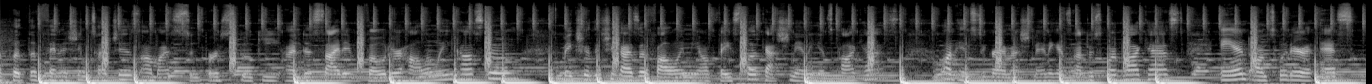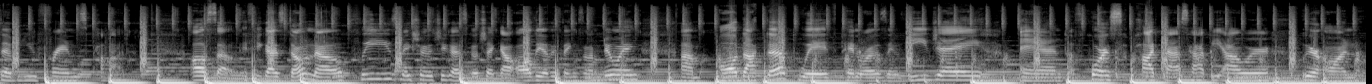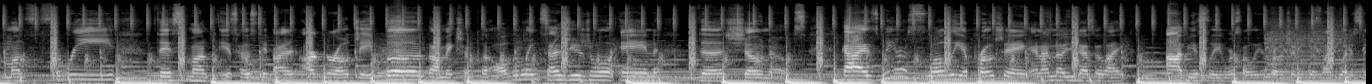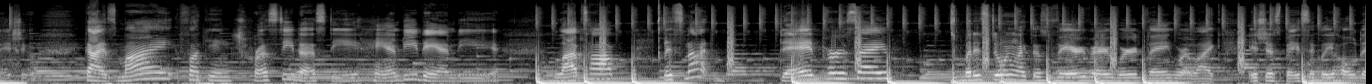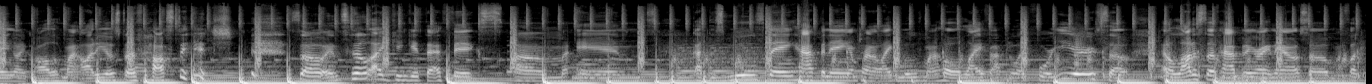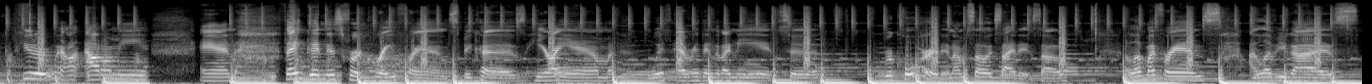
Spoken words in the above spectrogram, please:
I put the finishing touches on my super spooky undecided voter Halloween costume. Make sure that you guys are following me on Facebook at Shenanigans Podcast, on Instagram at Shenanigans underscore podcast, and on Twitter at SW Friends Pod. Also, if you guys don't know, please make sure that you guys go check out all the other things that I'm doing. Um, all docked up with Penrose and VJ, and of course, podcast happy hour. We are on month three. This month is hosted by our girl Jay Bug. I'll make sure to put all the links as usual in the show notes. Guys, we are slowly approaching, and I know you guys are like, obviously, we're slowly approaching because, like, what is the issue? Guys, my fucking trusty dusty, handy dandy laptop, it's not dead per se, but it's doing like this very, very weird thing where, like, it's just basically holding like all of my audio stuff hostage. so until I can get that fixed, um, and got this move thing happening. I'm trying to like move my whole life after like four years. So got a lot of stuff happening right now. So my fucking computer went out on me. And thank goodness for great friends because here I am with everything that I need to record. And I'm so excited. So I love my friends. I love you guys.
